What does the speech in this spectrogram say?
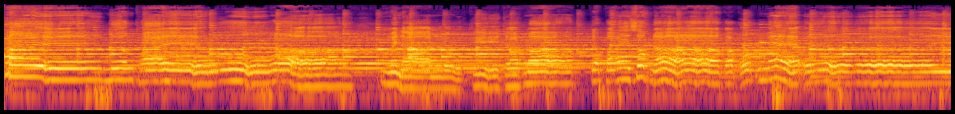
ให้เมืองไทยรู้ว่าไม่นาน กที่จากมา จะไปซบหน้ากับอกแม่เอ่ย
